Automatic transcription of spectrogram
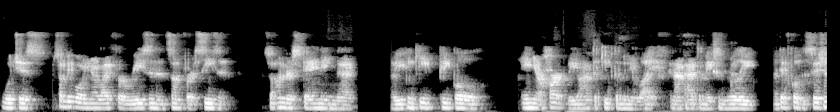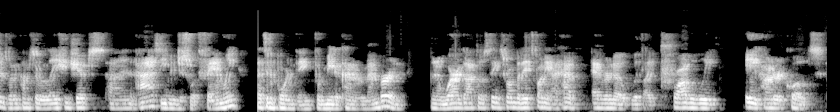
which is some people are in your life for a reason and some for a season. So understanding that you, can keep people in your heart, but you don't have to keep them in your life. And I've had to make some really difficult decisions when it comes to relationships uh, in the past, even just with family. That's an important thing for me to kind of remember and you know where I got those things from. But it's funny, I have Evernote with like probably 800 quotes.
